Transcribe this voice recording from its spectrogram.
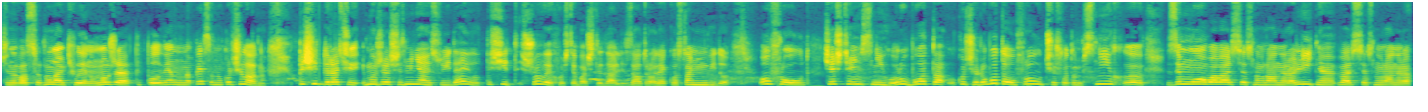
чи на 21 навіть хвилину. Ну, вже під половину написано, коротше, ладно. Пишіть, до речі, може я ще зміняю свою ідею. Пишіть, що ви хочете бачити далі завтра, як в останньому відео. Офроуд, чищення снігу, робота, коротше, робота офроуд, чи що там, сніг, е, зимова версія SnowRunner, літня версія SnowRunner,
